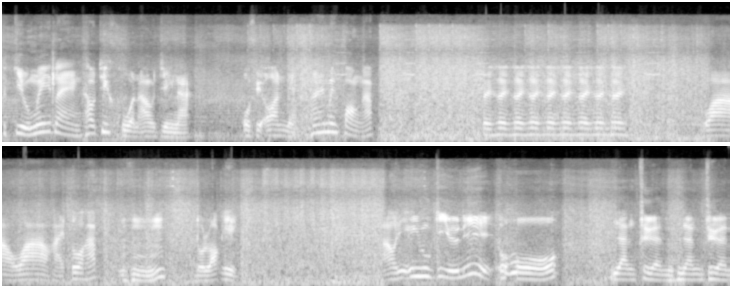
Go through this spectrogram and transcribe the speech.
สกิลไม่แรงเท่าที่ควรเอาจริงนะโอฟิออนเนี่ยเฮ้ยไม่ฟองครับเฮ้ยเฮ้ยเฮ้ยเฮ้ยเฮ้ยเฮ้ยเฮ้ยว้าวว้าวหายตัวครับ อืโดนล็อกอีก เอานี่อิมูกิอยู่นี่ โอ้โห ยังเถื่อนยังเถื่อน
